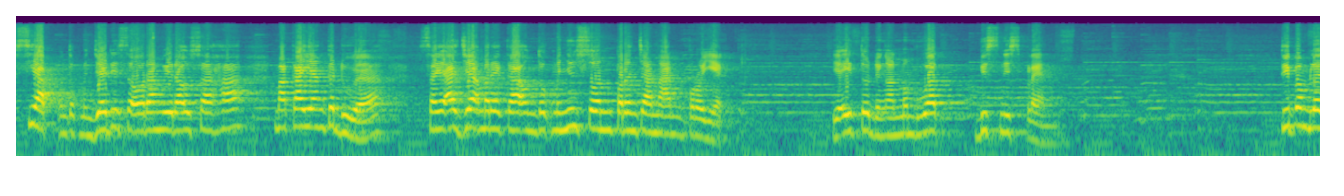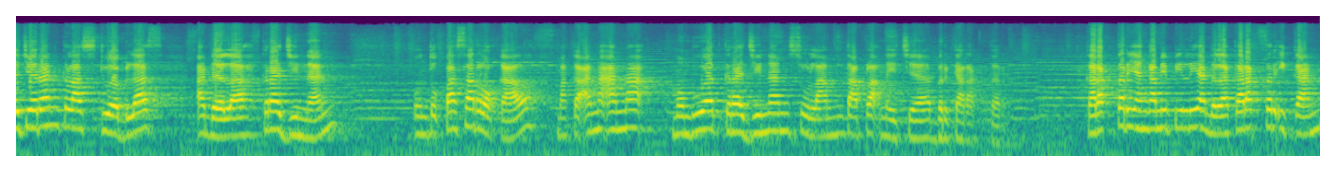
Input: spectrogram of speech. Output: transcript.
siap untuk menjadi seorang wirausaha, maka yang kedua, saya ajak mereka untuk menyusun perencanaan proyek, yaitu dengan membuat bisnis plan. Di pembelajaran kelas 12 adalah kerajinan untuk pasar lokal, maka anak-anak membuat kerajinan sulam taplak meja berkarakter. Karakter yang kami pilih adalah karakter ikan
